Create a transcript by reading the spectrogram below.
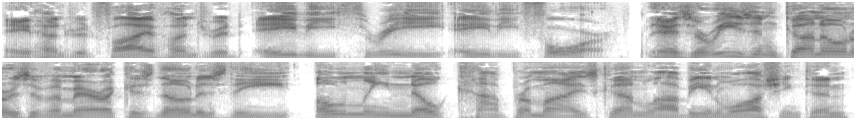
800 500 8384. There's a reason Gun Owners of America is known as the only no compromise gun lobby in Washington.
